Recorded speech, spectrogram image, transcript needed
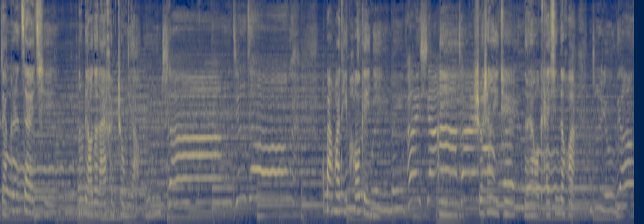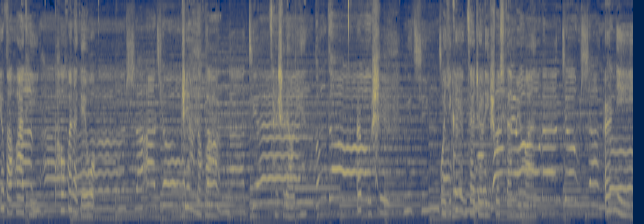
两个人在一起。能聊得来很重要。我把话题抛给你，你说上一句能让我开心的话，又把话题抛回来给我。这样的话才是聊天，而不是我一个人在这里说起来没完，而你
